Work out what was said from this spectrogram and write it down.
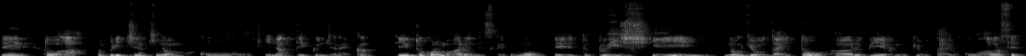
で、あとは、ブリッジの機能もこう、になっていくんじゃないかっていうところもあるんですけども、えっ、ー、と、VC の業態と RBF の業態をこう合わせ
